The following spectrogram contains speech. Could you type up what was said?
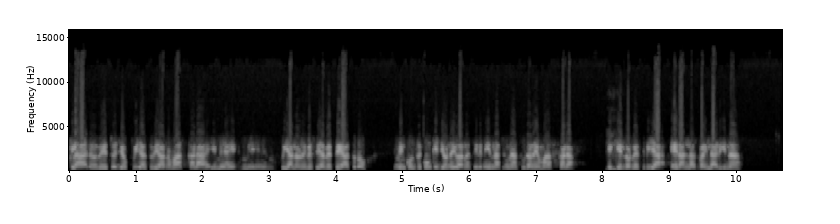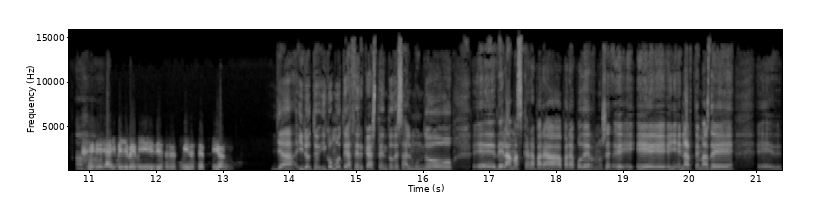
Claro, de hecho yo fui a estudiar máscara y me, me fui a la Universidad de Teatro y me encontré con que yo no iba a recibir ni una asignatura de máscara, que Ujú. quien lo recibía eran las bailarinas. Ajá. Ahí me llevé mi, mi decepción. Ya, ¿y, no te- ¿y cómo te acercaste entonces al mundo eh, de la máscara para, para poder, no sé, eh, eh, llenarte más de eh,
